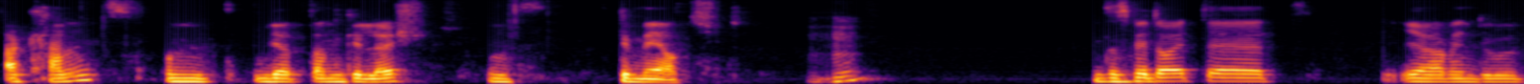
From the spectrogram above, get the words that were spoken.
erkannt und wird dann gelöscht und gemercht. Mhm. Das bedeutet, ja, wenn du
